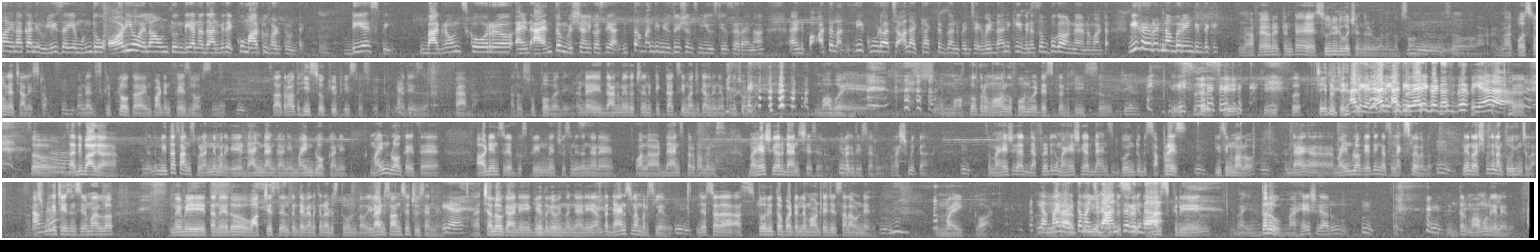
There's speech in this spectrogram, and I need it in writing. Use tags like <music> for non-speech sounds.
Cinema అయినా కానీ release అయ్యే ముందు ఆడియో ఎలా ఉంటుంది అన్న దాని మీద ఎక్కువ మార్కులు పడుతూ ఉంటాయి. DSP background score and anthem విషయానికి వస్తే అంతమంది మ్యూజిషియన్స్ని యూజ్ చేశారు ఆయన. అండ్ పాటలు అన్నీ కూడా చాలా అట్రాక్టివ్గా అనిపించాయి. వినడానికి వినసొంపుగా ఉన్నాయి అన్నమాట మీ ఫేవరెట్ నంబర్ ఏంటి ఇంతకి? నా ఫేవరెట్ అంటే సూర్యుడివో చంద్రుడు అన్నది ఒక సాంగ్ సో నాకు పర్సనల్గా చాలా ఇష్టం. అంటే అది స్క్రిప్ట్లో ఒక ఇంపార్టెంట్ ఫేజ్లో వస్తుంది. సో ఆ తర్వాత he's so cute he's so sweet that is fab అసలు సూపర్ అది. అంటే దాని మీద వచ్చిన టిక్ టాక్స్ ఈ మధ్యకాలం నేను ఎప్పుడు చూడలేదు <laughs> బాబోయ్. ఒక్కొక్కరు మామూలుగా ఫోన్ పెట్టేసుకొని హీస్ <laughs> సో అది కూడా అది అది వెరీ గుడ్ వస్తుంది. యా సో <laughs> అది బాగా. మిగతా సాంగ్స్ కూడా అన్ని మనకి డాంగ్ డాంగ్ కానీ మైండ్ బ్లాక్ కానీ. మైండ్ బ్లాక్ అయితే ఆడియన్స్ రేపు స్క్రీన్ మీద చూసి నిజంగానే వాళ్ళ డ్యాన్స్ పెర్ఫార్మెన్స్. మహేష్ గారు డ్యాన్స్ చేశారు తీశారు రష్మిక. సో మహేష్ గారు డెఫినెట్గా Mahesh garu dance going to be surprise ఈ సినిమాలో. మైండ్ బ్లాక్ అయితే ఇంకా అసలు నెక్స్ట్ లెవెల్ నేను రష్మిక అంత ఊహించలా. రష్మిక చేసిన సినిమాల్లో మేబీ తను ఏదో వాక్ చేస్తూ వెళ్తుంటే వెనక నడుస్తూ ఉంటాం. ఇలాంటి సాంగ్స్ చూశాను నేను. చలో కానీ గీత గోవిందం కానీ అంత డ్యాన్స్ నంబర్స్ లేవు. జస్ట్ అది ఆ స్టోరీతో పాటు వెళ్ళి మౌంటేజ్ చేసి అలా ఉండేది. మై గాడ్ ఈ అమ్మాయిలో ఎంత మంచి డాన్సర్ ఉందా? స్క్రీన్ ఇద్దరు మహేష్ గారు ఇద్దరు మామూలుగా లేదు.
